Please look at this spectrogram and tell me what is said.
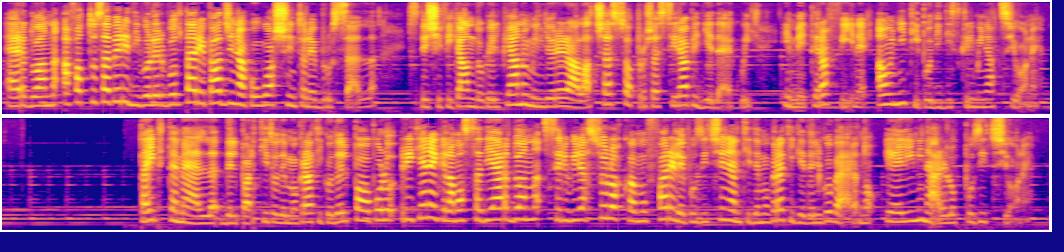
Erdogan ha fatto sapere di voler voltare pagina con Washington e Bruxelles, specificando che il piano migliorerà l'accesso a processi rapidi ed equi e metterà fine a ogni tipo di discriminazione. Tayyip Temel, del Partito Democratico del Popolo, ritiene che la mossa di Erdogan servirà solo a camuffare le posizioni antidemocratiche del governo e a eliminare l'opposizione.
